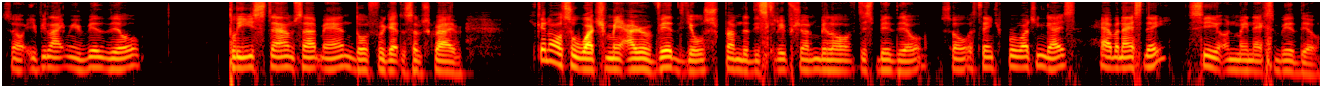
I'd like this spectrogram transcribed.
So if you like my video, please thumbs up and don't forget to subscribe. You can also watch my other videos from the description below of this video. So thank you for watching guys. Have a nice day. See you on my next video.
